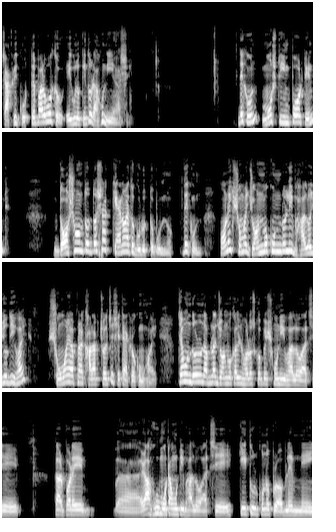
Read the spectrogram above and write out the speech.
চাকরি করতে পারব তো। এগুলো কিন্তু রাহু নিয়ে আসে। দেখুন মোস্ট ইম্পর্টেন্ট দশা অন্তর্দশা কেন এত গুরুত্বপূর্ণ? দেখুন, অনেক সময় জন্মকুণ্ডলী ভালো যদি হয়, সময় আপনার খারাপ চলছে সেটা একরকম হয়। যেমন ধরুন, আপনার জন্মকালীন হরস্কোপে শনি ভালো আছে, তারপরে রাহু মোটামুটি ভালো আছে, কেতুর কোনো প্রবলেম নেই,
